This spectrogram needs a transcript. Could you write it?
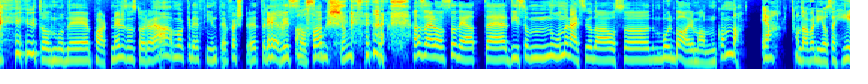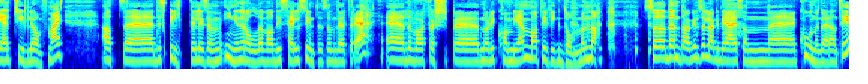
utålmodig partner som står og Ja, var ikke det fint, det første treet vi så på? morsomt. Så er det også det at eh, de som Noen reiser jo da også hvor bare mannen kom, da. Ja. Og da var de også helt tydelige overfor meg at uh, det spilte liksom ingen rolle hva de selv syntes om det treet. Uh, det var først uh, når de kom hjem at de fikk dommen, da. Så den dagen så lagde jeg sånn eh, konegaranti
